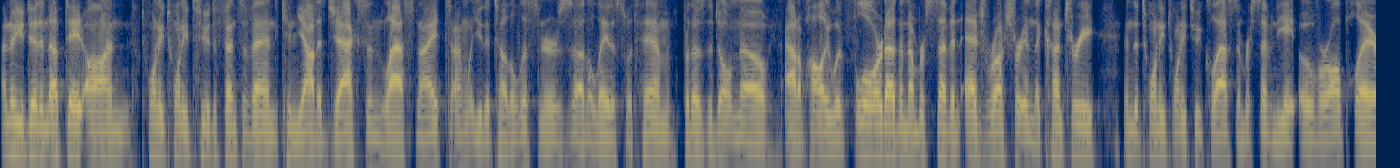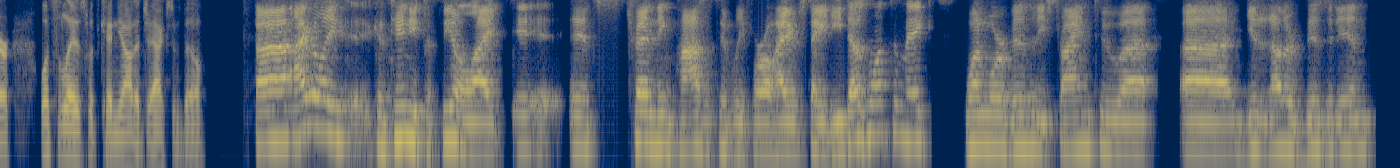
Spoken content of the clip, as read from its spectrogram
I know you did an update on 2022 defensive end Kenyatta Jackson last night. I want you to tell the listeners uh, the latest with him. For those that don't know, out of Hollywood, Florida, the number seven edge rusher in the country in the 2022 class, number 78 overall player. What's the latest with Kenyatta Jackson, Bill? Uh, I really continue to feel like it, it's trending positively for Ohio State. He does want to make one more visit. He's trying to uh, uh get another visit in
